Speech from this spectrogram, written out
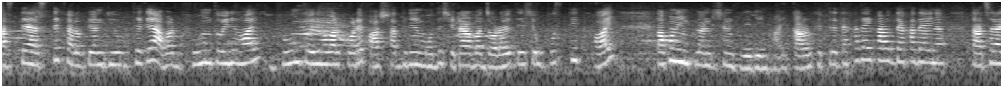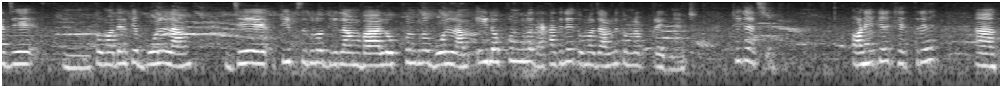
আস্তে আস্তে ফ্যালোপিয়ান টিউব থেকে আবার ভ্রূণ তৈরি হয়। ভ্রূণ তৈরি হওয়ার পরে পাঁচ সাত দিনের মধ্যে সেটা আবার জরায়ুতে এসে উপস্থিত হয়। তখন ইমপ্লান্টেশন ব্লিডিং হয়। কারোর ক্ষেত্রে দেখা দেয়, কারোর দেখা দেয় না। তাছাড়া যে তোমাদেরকে বললাম, যে টিপসগুলো দিলাম বা লক্ষণগুলো বললাম, এই লক্ষণগুলো দেখা দিলেই তোমরা জানবে তোমরা প্রেগনেন্ট ঠিক আছে? অনেকের ক্ষেত্রে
